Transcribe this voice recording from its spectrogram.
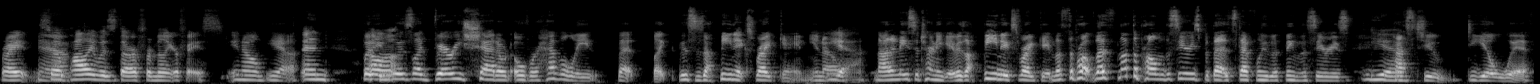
Right? Yeah. So Polly was our familiar face, you know? yeah, And but Uh, it was like very shadowed over heavily that like this is a Phoenix Wright game, you know? Yeah. not an Ace Attorney game. It's a Phoenix Wright game. That's the problem. That's not the problem with the series, but that's definitely the thing the series yeah. has to deal with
